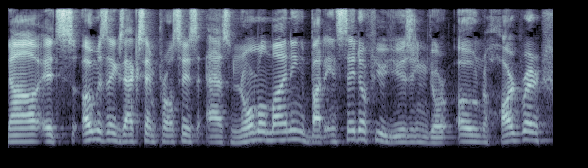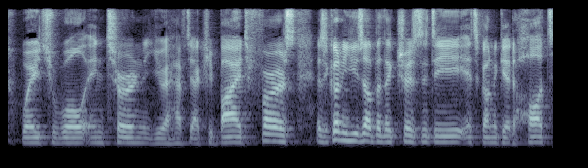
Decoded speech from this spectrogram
Now, it's almost the exact same process as normal mining, but instead of you using your own hardware, which will in turn, you have to actually buy it first, it's going to use up electricity, it's going to get hot.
